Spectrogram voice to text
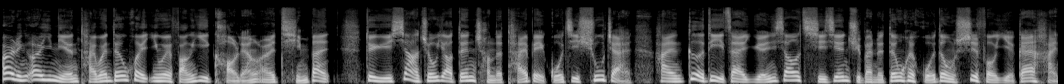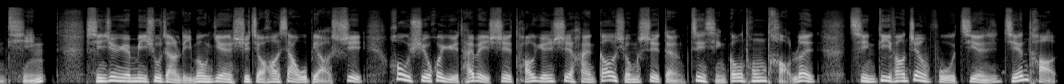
二零二一年台湾灯会因为防疫考量而停办。对于下周要登场的台北国际书展和各地在元宵期间举办的灯会活动，是否也该喊停？行政院秘书长李梦燕十九号下午表示，后续会与台北市、桃园市和高雄市等进行沟通讨论，请地方政府检检讨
